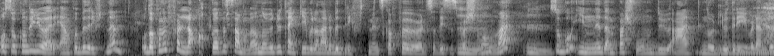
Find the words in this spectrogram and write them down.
Og så kan du gjøre en for bedriften din. Og da kan du følge akkurat det samme. Og når du tenker hvordan er det bedriften min skal føles, og disse spørsmålene, så gå inn i den personen du er når du driver den Ja.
